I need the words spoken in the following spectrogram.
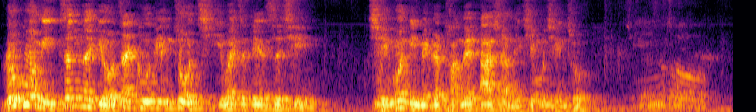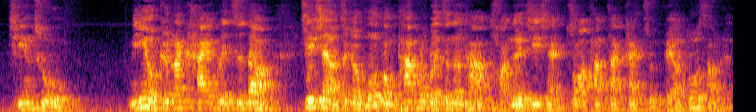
如果你真的有在固定做集会这件事情。请问你每个团队大小你清不清楚？清楚。清楚。你有跟他开会，知道接下来这个活动他会不会针对他的团队接下来抓他大概准备要多少人？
